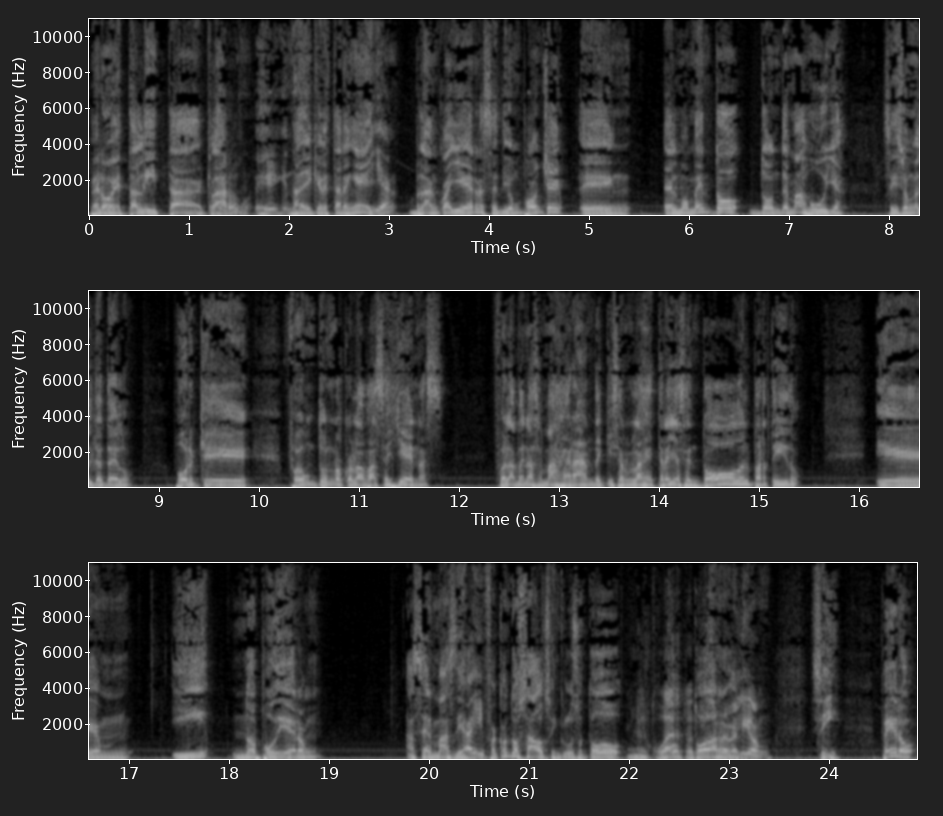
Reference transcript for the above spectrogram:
Pero esta lista, claro, eh, nadie quiere estar en ella. Blanco ayer se dio un ponche en el momento donde más bulla se hizo en el tetelo, porque fue un turno con las bases llenas. Fue la amenaza más grande que hicieron las estrellas en todo el partido. Eh, y no pudieron hacer más de ahí. Fue con dos outs, incluso todo, En el cuarto to- toda episodio. rebelión. Sí, pero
